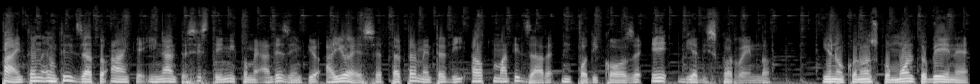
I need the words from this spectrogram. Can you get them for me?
Python è utilizzato anche in altri sistemi come ad esempio iOS per permettere di automatizzare un po' di cose e via discorrendo. Io non conosco molto bene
